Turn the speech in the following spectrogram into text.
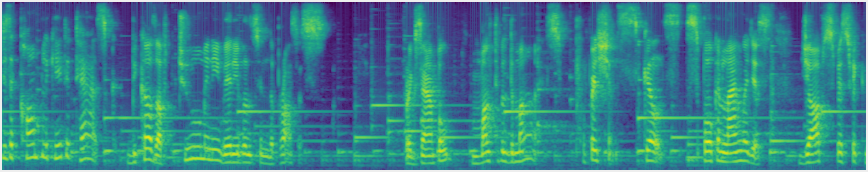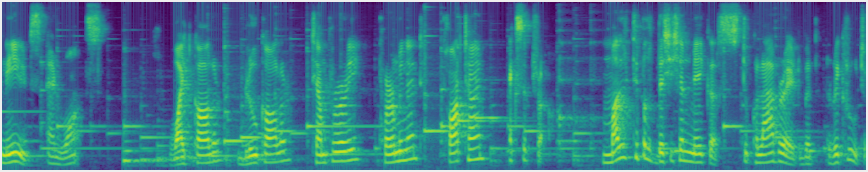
It is a complicated task because of too many variables in the process. For example, multiple demands, professions, skills, spoken languages, job specific needs and wants. White collar, blue collar, temporary, permanent, part time, etc. Multiple decision makers to collaborate with recruiter,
